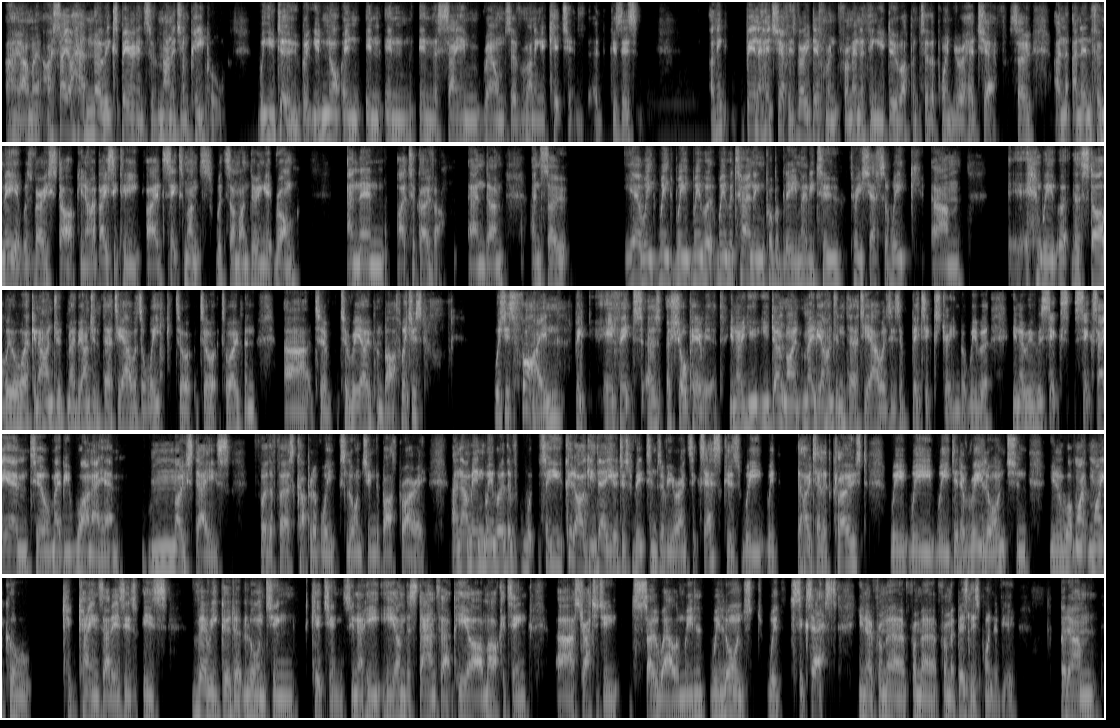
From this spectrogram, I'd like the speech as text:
I, I, mean, I say I had no experience of managing people. Well, you do, but you're not in in in in the same realms of running a kitchen because there's. I think being a head chef is very different from anything you do up until the point you're a head chef. So, and and then for me, it was very stark. You know, I basically I had six months with someone doing it wrong, and then I took over, and um, and so, yeah, we we we we were we were turning probably maybe two three chefs a week. Um, we the start we were working 100 maybe 130 hours a week to to to open uh, to to reopen Bath, which is which is fine if it's a, a, short period. You know, you, you don't mind. Maybe 130 hours is a bit extreme, but we were, you know, we were six six a.m. till maybe one a.m. most days for the first couple of weeks launching the Bath Priory. And I mean, we were the so you could argue there you're just victims of your own success because we we the hotel had closed. We we we did a relaunch, and you know what Mike, Michael Caines that is is is very good at launching kitchens. You know, he he understands that PR marketing uh, strategy so well, and we we launched with success. You know, from a from a from a business point of view, but um,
